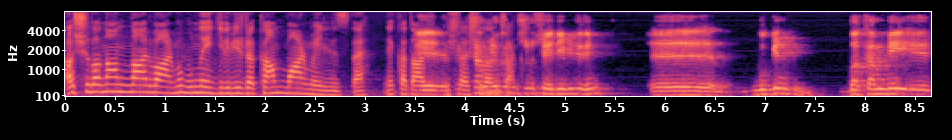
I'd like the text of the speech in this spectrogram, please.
aşılananlar var mı? Bununla ilgili bir rakam var mı elinizde? Ne kadar Ee, kişi rakam yok aşılanacak? ama şunu söyleyebilirim. Ee, bugün Bakan Bey e,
